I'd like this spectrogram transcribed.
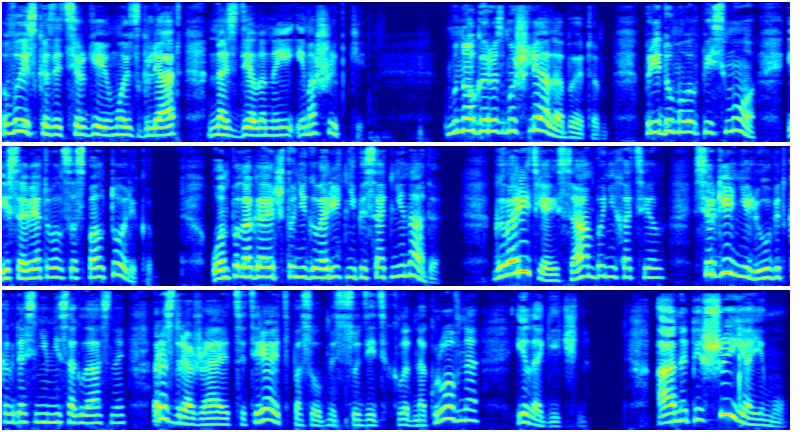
высказать Сергею мой взгляд на сделанные им ошибки. Много размышлял об этом, придумывал письмо и советовался с Полториком. Он полагает, что ни говорить, ни писать не надо. Говорить я и сам бы не хотел. Сергей не любит, когда с ним не согласны, раздражается, теряет способность судить хладнокровно и логично. А напиши я ему,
